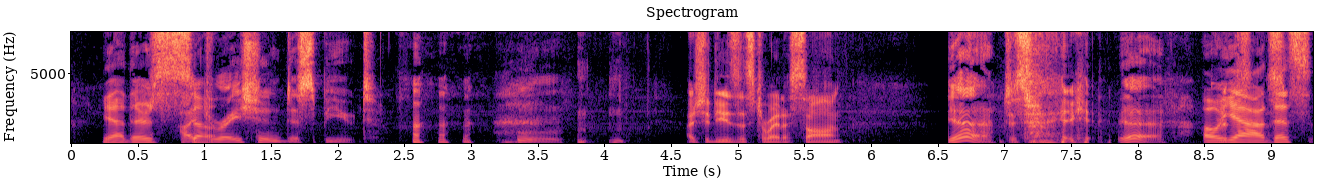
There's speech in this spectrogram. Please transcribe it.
yeah, there's so, hydration dispute. I should use this to write a song. Yeah, Just like, yeah. Oh It's- yeah, this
